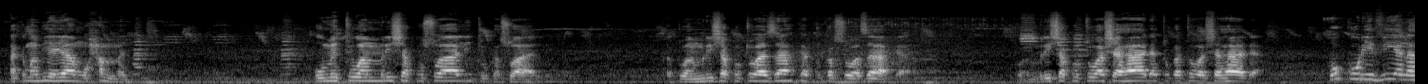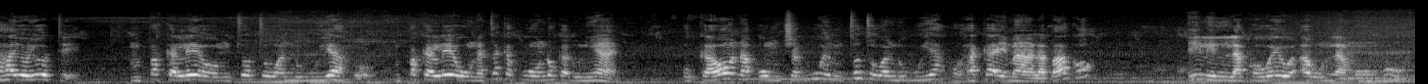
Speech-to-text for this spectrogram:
akamwambia ya Muhammad, umetuamrisha kuswali tukaswali, ukatuamrisha kutoa zaka tukasoa zaka, tuamrisha kutoa shahada tukatoa shahada, hukuridhia na hayo yote mpaka leo mtoto wa ndugu yako, mpaka leo unataka kuondoka duniani, ukaona umchague mtoto wa ndugu yako hakae mahala pako, ili ni lako wewe au ni la Mungu?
